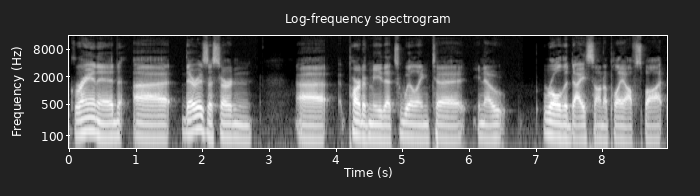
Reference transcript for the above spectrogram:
granted. Uh, there is a certain uh, part of me that's willing to you know roll the dice on a playoff spot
